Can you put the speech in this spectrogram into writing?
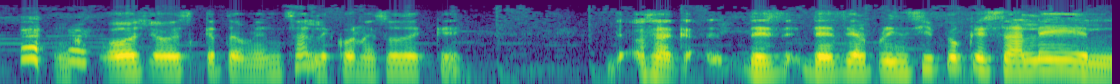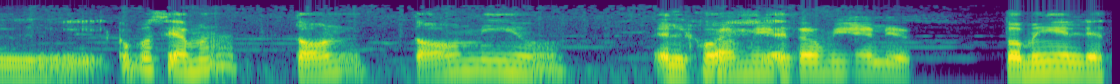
en Hosh, ya ves que también sale con eso de que. O sea, desde, desde el principio que sale el. ¿Cómo se llama? Tom, Tommy o. El Hosh. Tommy, Tommy Elliot. Tommy Elliot.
